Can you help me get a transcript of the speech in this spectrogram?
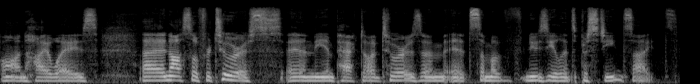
on highways, uh, and also for tourists and the impact on tourism at some of New Zealand's pristine sites.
